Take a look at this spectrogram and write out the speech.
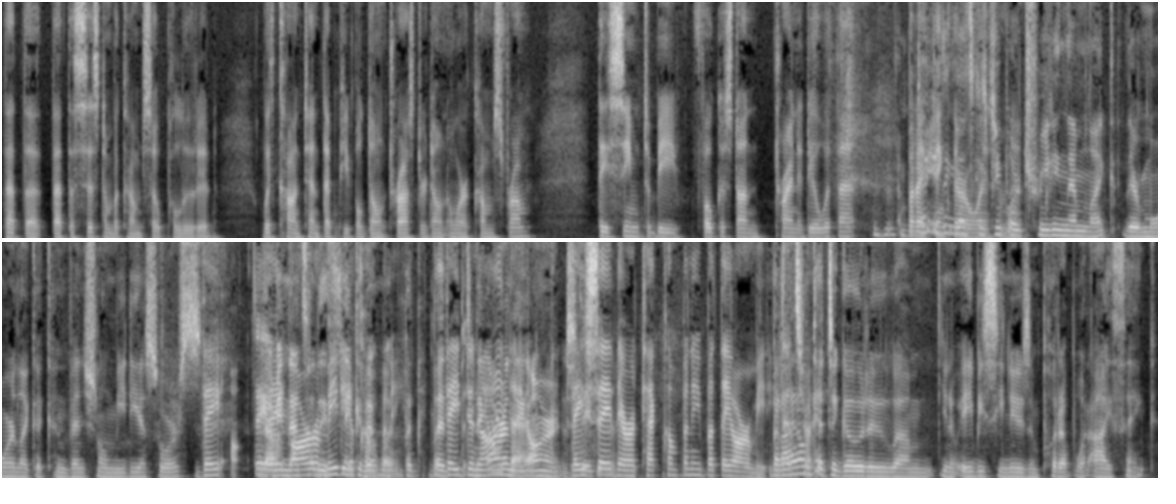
that the that the system becomes so polluted with content that people don't trust or don't know where it comes from. They seem to be focused on trying to deal with that, but I Don't you think, there that's are because people from are treating them like they're more like a conventional media source. They, they, I mean, that's are how a they media think of it, company. but- but they they deny are and that. they aren't. They, They say do. they're a tech company, but they are a media. but I don't right. get to go to um, you know ABC News and put up what I think.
